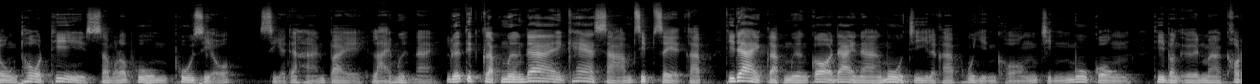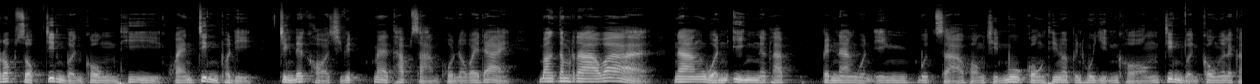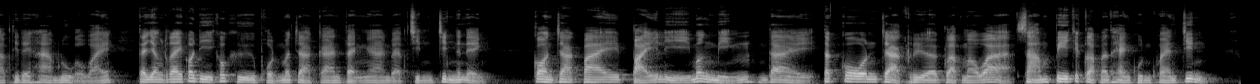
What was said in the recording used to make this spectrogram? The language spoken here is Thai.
ลงโทษที่สมรภูมิภูเสียวเสียทหารไปหลายหมื่นนาย เหลือติดกลับเมืองได้แค่ 30 เศษครับ ที่ได้กลับเมืองก็ได้นางมู่จีแหละครับหูหญินของฉินมู่กง ที่บังเอิญมาเคารพศพจิ้นเบินกงที่แคว้นจิ้นพอดี จึงได้ขอชีวิตแม่ทัพ3คนเอาไว้ได้ บางตำราว่านางหวนอิงนะครับ เป็นนางหวนอิง บุตรสาวของฉินมู่กงที่มาเป็นหูหยินของจิ้นเหวินกงนี่แหละครับที่ได้ห้ามลูกเอาไว้ แต่อย่างไรก็ดีก็คือผลมาจากการแต่งงานแบบฉินจิ้นนั่นเอง ก่อนจากไปไปหลีเมิ่งหมิงได้ตะโกนจากเรือกลับมาว่า 3 ปีจะกลับมาแทนคุณแควนจิ้น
